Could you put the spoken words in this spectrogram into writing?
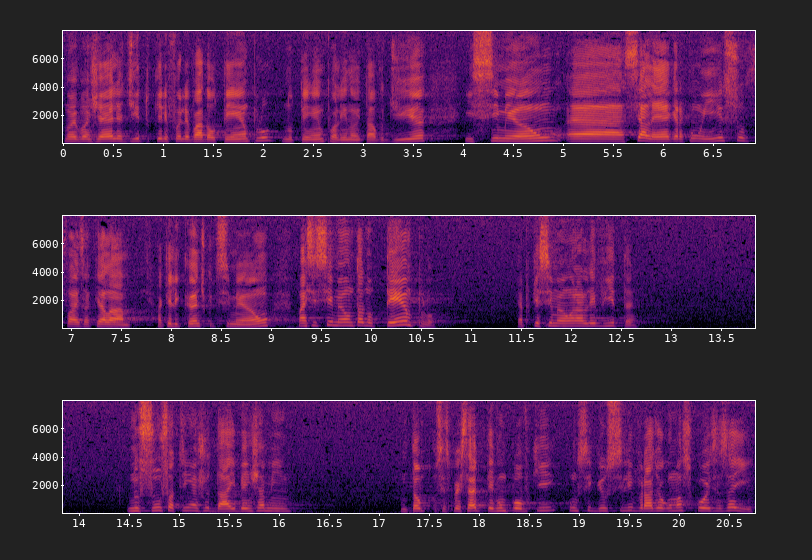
no Evangelho é dito que ele foi levado ao templo, no templo, ali no oitavo dia, e Simeão é, se alegra com isso, faz aquela, aquele cântico de Simeão, mas se Simeão está no templo, é porque Simeão era levita. No sul só tinha Judá e Benjamim. Então, vocês percebem que teve um povo que conseguiu se livrar de algumas coisas aí.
